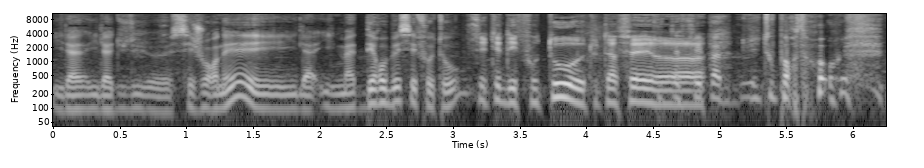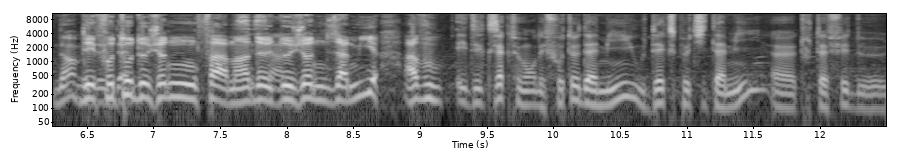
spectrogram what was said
il, a, il a dû séjourner et il, a, il m'a dérobé ces photos. C'était des photos tout à fait. Tout à fait pas du tout porno. non, des photos de, jeunes femmes, hein, de, jeunes amis à vous. Et exactement, des photos d'amis ou d'ex-petites amies, tout à fait de,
